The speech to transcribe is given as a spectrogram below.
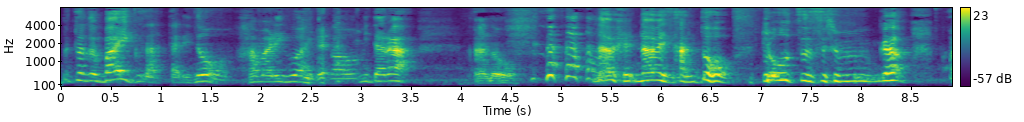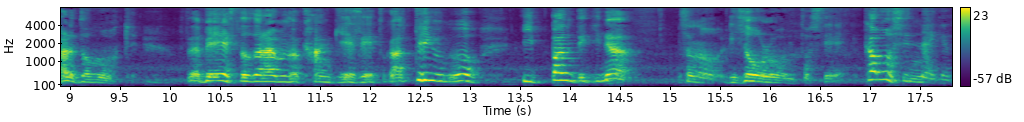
例えばバイクだったりのハマり具合とかを見たらあの鍋鍋さんと共通する部分があると思うわけ。ベースとドラムの関係性とかっていうのを一般的なその理想論としてかもしんないけど。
